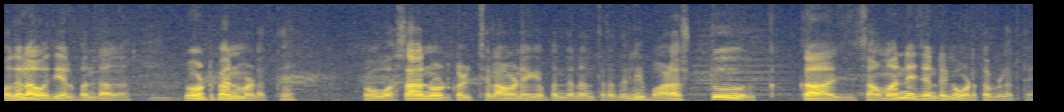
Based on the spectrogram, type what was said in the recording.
ಮೊದಲ ಅವಧಿಯಲ್ಲಿ ಬಂದಾಗ ನೋಟ್ ಬ್ಯಾನ್ ಮಾಡುತ್ತೆ. ಹೊಸ ನೋಟ್ಗಳು ಚಲಾವಣೆಗೆ ಬಂದ ನಂತರದಲ್ಲಿ ಭಾಳಷ್ಟು ಕ ಸಾಮಾನ್ಯ ಜನರಿಗೆ ಹೊಡೆತ ಬೀಳುತ್ತೆ.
